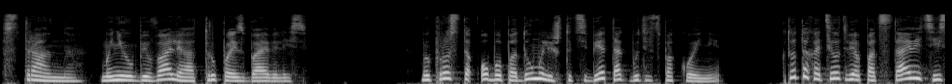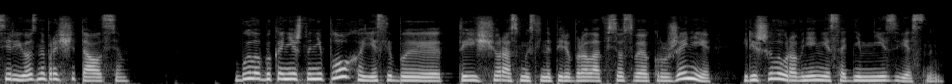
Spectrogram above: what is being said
Странно, мы не убивали, а от трупа избавились. Мы просто оба подумали, что тебе так будет спокойнее. Кто-то хотел тебя подставить и серьезно просчитался. Было бы, конечно, неплохо, если бы ты еще раз мысленно перебрала все свое окружение и решила уравнение с одним неизвестным.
